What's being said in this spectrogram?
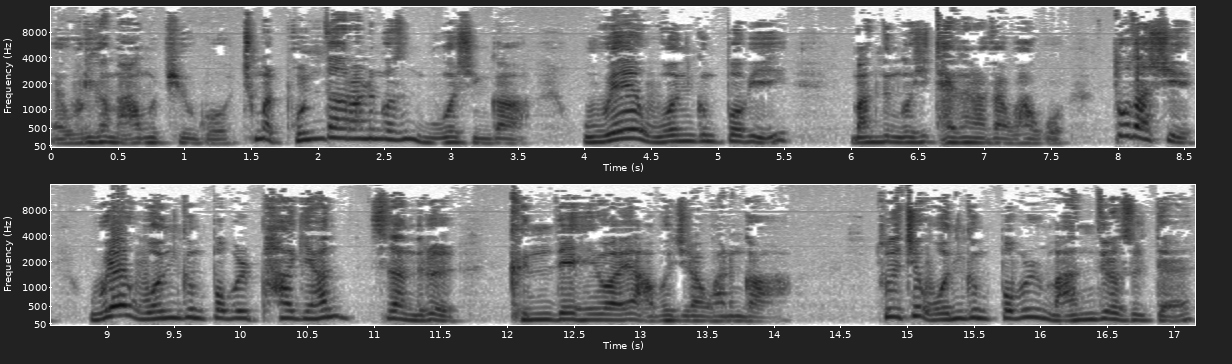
우리가 마음을 비우고 정말 본다라는 것은 무엇인가? 왜 원근법이 만든 것이 대단하다고 하고 또다시 왜 원근법을 파괴한 스잔들을 근대회화의 아버지라고 하는가? 도대체 원근법을 만들었을 때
